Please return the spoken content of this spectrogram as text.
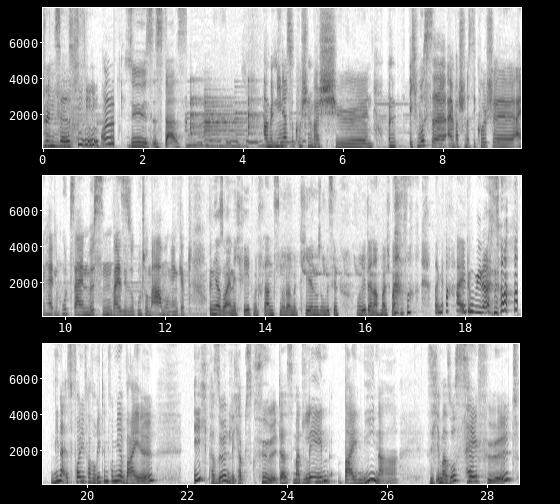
Princess. Süß ist das. Aber mit Nina zu kuscheln war schön. Und ich wusste einfach schon, dass die Kuscheleinheiten gut sein müssen, weil sie so gute Umarmungen gibt. Ich bin ja so eine, ich rede mit Pflanzen oder mit Tieren so ein bisschen und rede dann auch manchmal so, sage, ach, hi, du wieder. So. Nina ist voll die Favoritin von mir, weil ich persönlich habe das Gefühl, dass Madeleine bei Nina sich immer so safe fühlt,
